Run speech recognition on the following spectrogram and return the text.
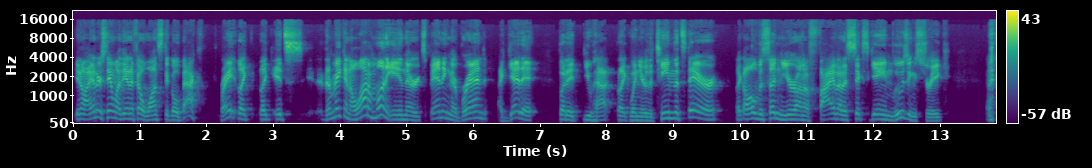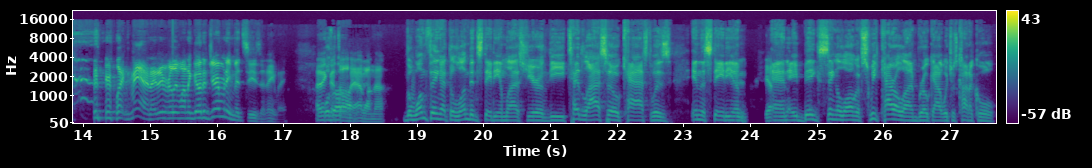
you know, I understand why the NFL wants to go back, right? Like, like it's they're making a lot of money and they're expanding their brand. I get it, but it you have like when you're the team that's there, like all of a sudden you're on a five out of six game losing streak. you're like, man, I didn't really want to go to Germany midseason. Anyway, I think well, that's all I have on that the one thing at the London Stadium last year, the Ted Lasso cast was in the stadium, mm, yep. and a big sing along of Sweet Caroline broke out, which was kind of cool.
